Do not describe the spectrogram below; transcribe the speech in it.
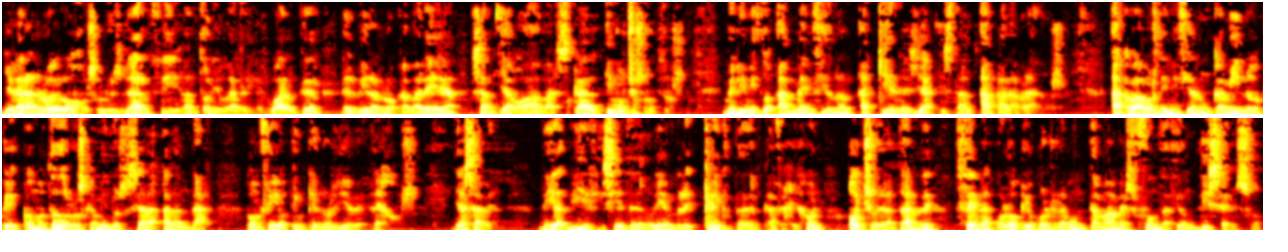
Llegarán luego José Luis Garci, Antonio Garrigues Walker, Elvira Roca Barea, Santiago Abascal y muchos otros. Me limito a mencionar a quienes ya están apalabrados. Acabamos de iniciar un camino que, como todos los caminos, se hará al andar. Confío en que nos lleve lejos. Ya saben, día 17 de noviembre, cripta del Café Gijón, 8 de la tarde, cena coloquio con Ramón Tamames, Fundación Disenso,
